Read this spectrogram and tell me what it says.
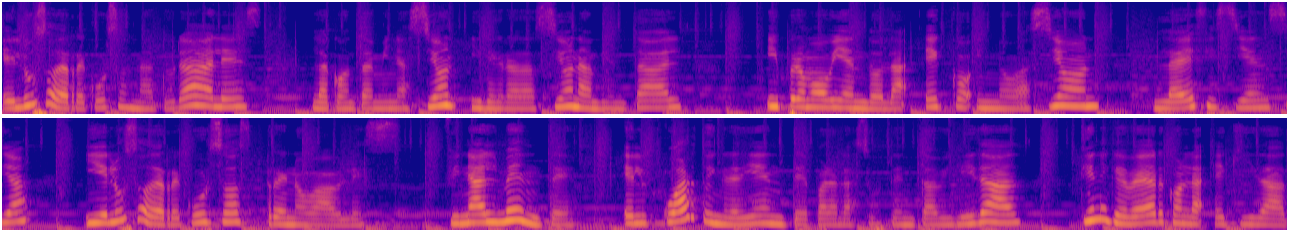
el uso de recursos naturales, la contaminación y degradación ambiental y promoviendo la ecoinnovación, la eficiencia y el uso de recursos renovables. Finalmente, el cuarto ingrediente para la sustentabilidad tiene que ver con la equidad,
